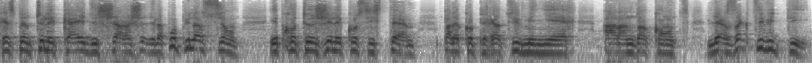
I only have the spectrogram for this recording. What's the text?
respecter les cahiers de charge de la population et protéger l'écosystème par les coopératives minières en rendant compte leurs activités.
